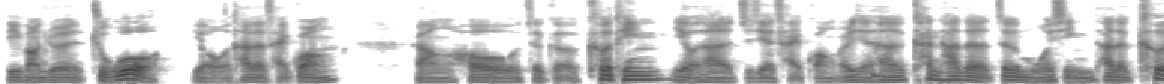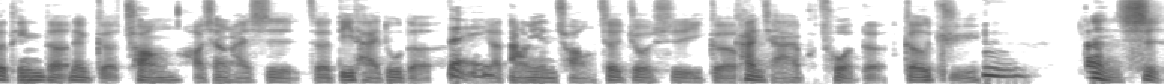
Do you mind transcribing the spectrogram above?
地方就是主卧有它的采光，然后这个客厅也有它的直接采光，而且它看它的这个模型，它的客厅的那个窗好像还是这低台度的，对，比较。大面窗，这就是一个看起来还不错的格局，嗯。但是，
